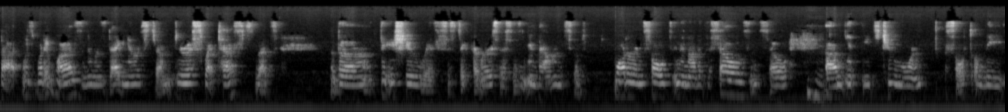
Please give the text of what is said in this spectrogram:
that was what it was, and it was diagnosed um, through a sweat test. So that's the the issue with cystic fibrosis is an imbalance of water and salt in and out of the cells, and so mm-hmm. um, it leads to more salt on the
